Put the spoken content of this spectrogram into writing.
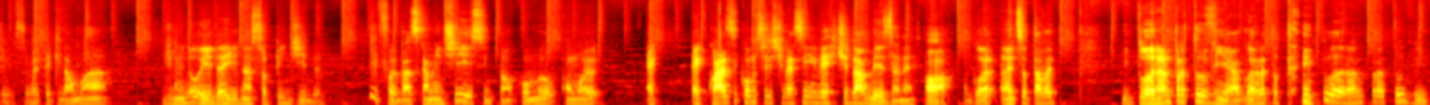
Você vai ter que dar uma diminuída aí na sua pedida. E foi basicamente isso. Então, como eu, como eu, é, é quase como se eles tivessem invertido a mesa, né? Ó, agora antes eu tava implorando para tu vir, agora eu tô implorando para tu vir.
